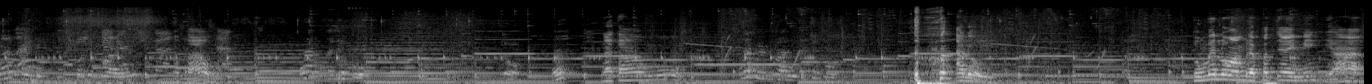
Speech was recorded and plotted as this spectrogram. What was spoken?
Nggak tahu. Nggak tahu. Aduh. Tumben lo ngambil dapetnya ini. Ya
